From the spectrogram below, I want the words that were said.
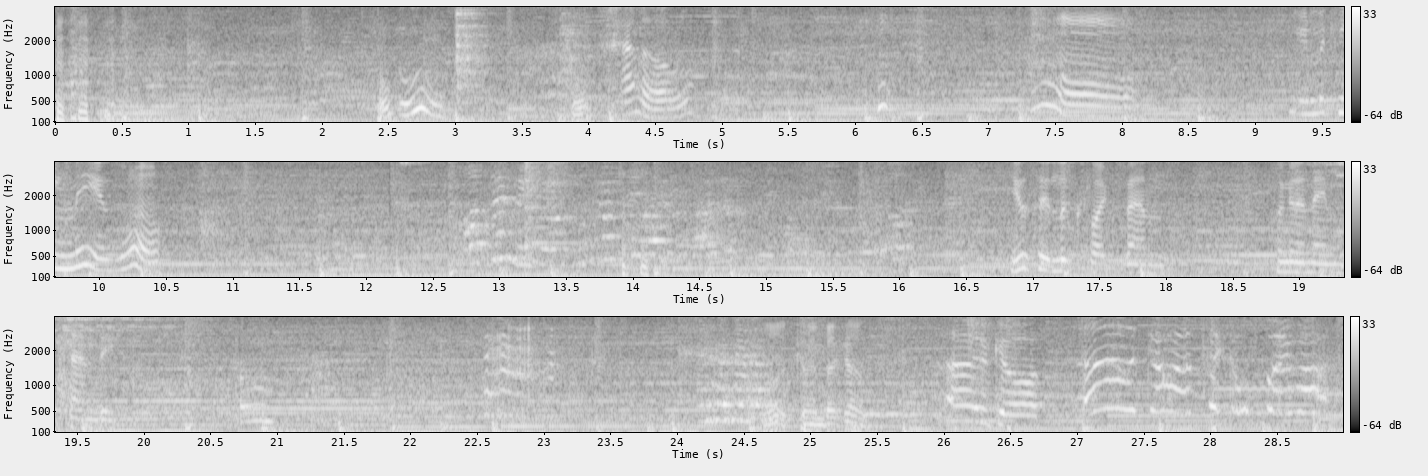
Ooh. Hello. Oh. You're licking me as well. He also looks like sand, so I'm gonna name him Sandy. Oh, it's coming back up. Oh god. Oh god, that tickles so much.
